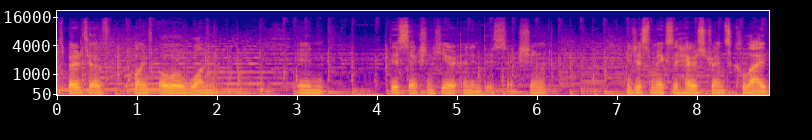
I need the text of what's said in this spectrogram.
it's better to have 0.001 in this section here and in this section. It just makes the hair strands collide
